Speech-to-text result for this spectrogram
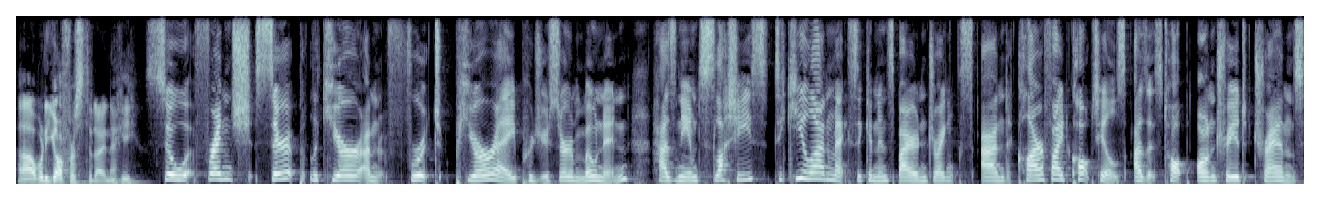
Uh, what do you got for us today, Nikki? So, French syrup, liqueur, and fruit puree producer Monin has named slushies, tequila and Mexican inspired drinks, and clarified cocktails as its top on trade trends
